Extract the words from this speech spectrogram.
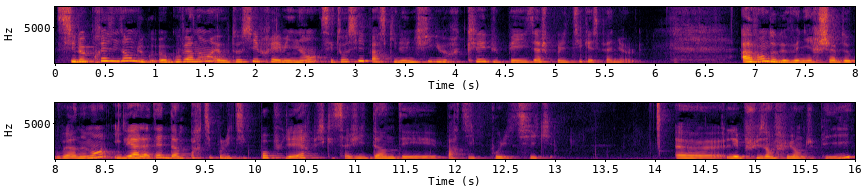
Si le président du gouvernement est aussi prééminent, c'est aussi parce qu'il est une figure clé du paysage politique espagnol. Avant de devenir chef de gouvernement, il est à la tête d'un parti politique populaire, puisqu'il s'agit d'un des partis politiques euh, les plus influents du pays.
